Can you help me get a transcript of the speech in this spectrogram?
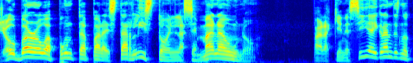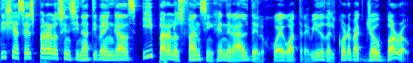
Joe Burrow apunta para estar listo en la semana 1. Para quienes sí hay grandes noticias es para los Cincinnati Bengals y para los fans en general del juego atrevido del quarterback Joe Burrow,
